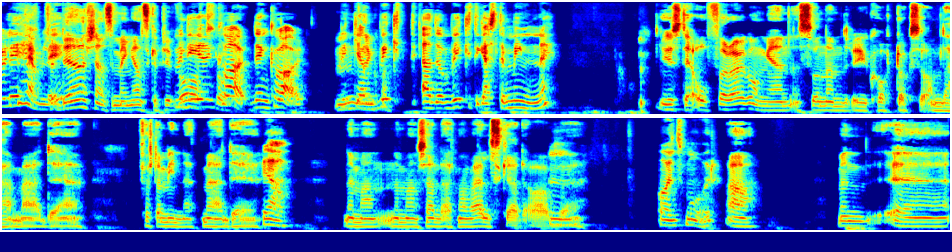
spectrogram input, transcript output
det blir För hemligt. den känns som en ganska privat Men det är fråga. kvar. Den är kvar. Mm, Vilka den är kvar. vikt, ja, de viktigaste minne? Just det, och förra gången så nämnde du ju kort också om det här med eh, första minnet med eh, Ja, när, man, när man kände att man var älskad av... Mm. Eh, och ens mor. ja. Men, eh,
